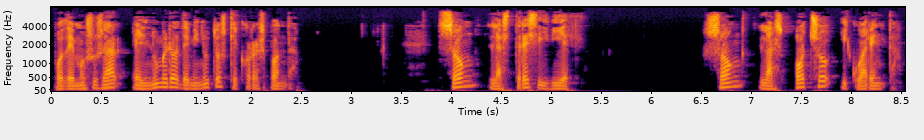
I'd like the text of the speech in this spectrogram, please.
podemos usar el número de minutos que corresponda. Son las 3 y 10. Son las 8 y 40.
